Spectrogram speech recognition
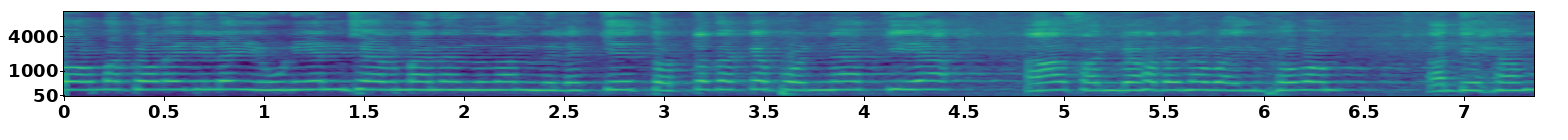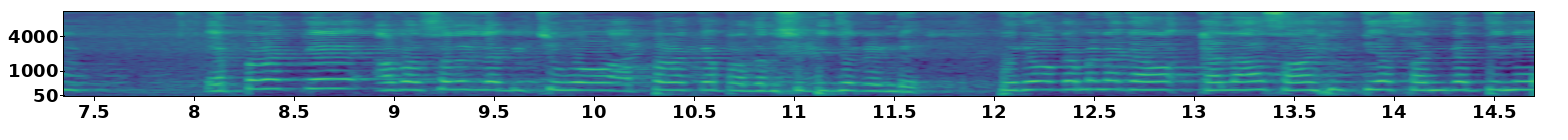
ഓർമ്മ കോളേജിലെ യൂണിയൻ ചെയർമാൻ എന്ന നിലയ്ക്ക് തൊട്ടതൊക്കെ പൊന്നാക്കിയ ആ സംഘാടന വൈഭവം അദ്ദേഹം എപ്പോഴൊക്കെ അവസരം ലഭിച്ചുവോ അപ്പോഴൊക്കെ പ്രദർശിപ്പിച്ചിട്ടുണ്ട്. പുരോഗമന കലാസാഹിത്യ കലാ സാഹിത്യ സംഘത്തിന്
